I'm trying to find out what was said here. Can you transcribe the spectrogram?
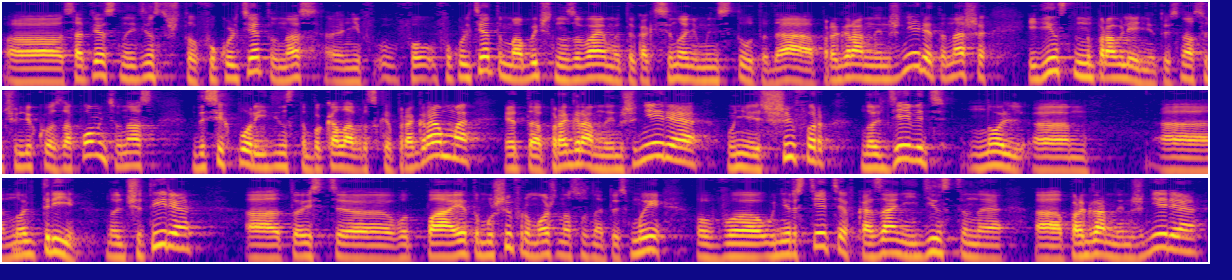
А, соответственно, единственное, что факультет у нас, э, не факультетом мы обычно называем это как синоним института, да, а программная инженерия это наше единственное направление, то есть нас очень легко запомнить, у нас до сих пор единственная бакалаврская программа, это программная инженерия, у нее есть шифр 09, 0, 03, 04, то есть э, вот по этому шифру можно нас узнать. То есть мы в университете в Казани единственная э, программная инженерия,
